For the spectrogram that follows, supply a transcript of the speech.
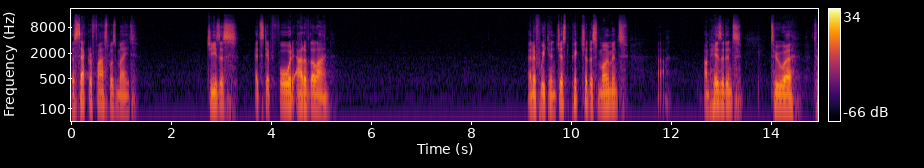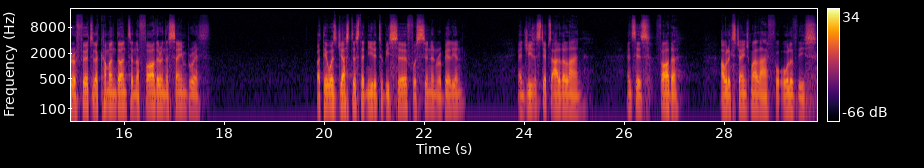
The sacrifice was made. Jesus had stepped forward out of the line. And if we can just picture this moment, uh, I'm hesitant to, uh, to refer to the commandant and the father in the same breath. But there was justice that needed to be served for sin and rebellion. And Jesus steps out of the line and says, Father, I will exchange my life for all of these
